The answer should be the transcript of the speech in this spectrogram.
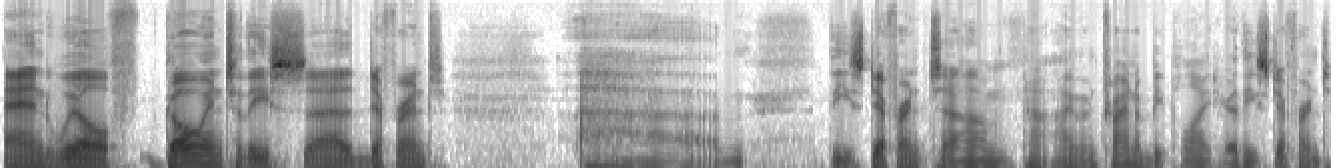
and will f- go into these uh, different. um these different, um, I'm trying to be polite here. These different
